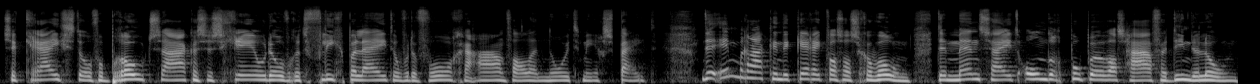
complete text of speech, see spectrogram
Ze krijsten over broodzaken, ze schreeuwden over het vliegbeleid, over de vorige aanval en nooit meer spijt. De inbraak in de kerk was als gewoon. De mensheid onder poepen was haar verdiende loon.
